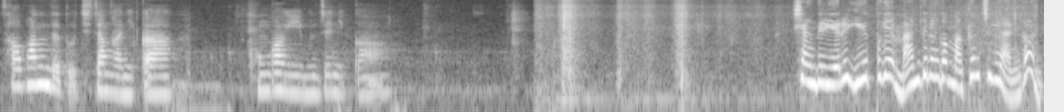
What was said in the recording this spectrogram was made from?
사업하는데도 지장 가니까 건강이 문제니까 샹들리에를 예쁘게 만드는 것만큼 중요한 건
